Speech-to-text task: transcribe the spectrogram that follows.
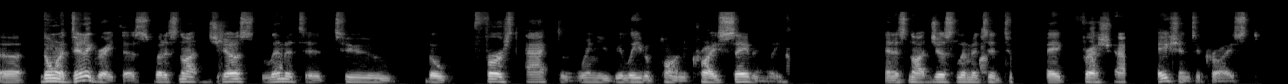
uh, don't want to denigrate this, but it's not just limited to the first act of when you believe upon Christ savingly. And it's not just limited to make fresh application to Christ.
